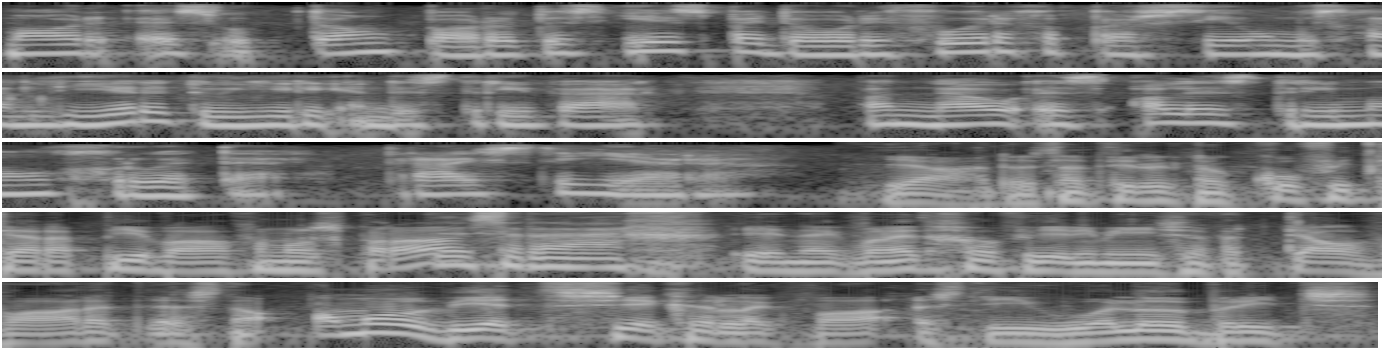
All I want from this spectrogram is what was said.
maar is ook dankbaar dat ons eers by daardie vorige perseel moes gaan leer hoe hierdie industrie werk, want nou is alles 3 maal groter. Prys die Here. Ja, dis natuurlik nou koffieterapie waarvan ons praat. Dis reg. En ek wil net gou vir julle mense vertel waar dit is. Nou almal weet sekerlik waar is die Willow Bridge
